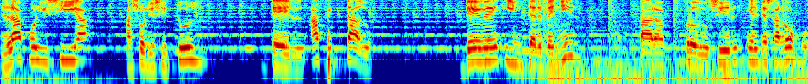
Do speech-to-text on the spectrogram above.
la policía a solicitud del afectado debe intervenir para producir el desalojo.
